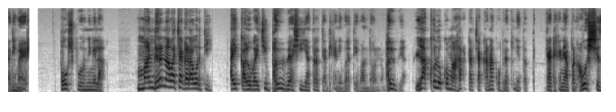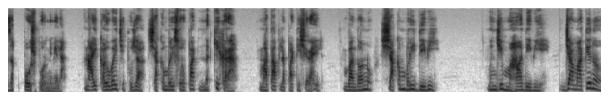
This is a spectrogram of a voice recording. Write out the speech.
आधी अधिमायश पौष पौर्णिमेला मांढर नावाच्या गडावरती आई काळूबाईची भव्य अशी यात्रा त्या ठिकाणी भरते बांधवांना. भव्य. लाखो लोक महाराष्ट्राच्या कानाकोपऱ्यातून येतात. त्या- ठिकाणी आपण अवश्य जा. पौष पौर्णिमेला. आणि आई काळूबाईची पूजा शाकंबरी स्वरूपात नक्की करा. माता आपल्या पाठीशी राहील. बांधवांनो शाकंबरी देवी म्हणजे महादेवी आहे. ज्या मातेनं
